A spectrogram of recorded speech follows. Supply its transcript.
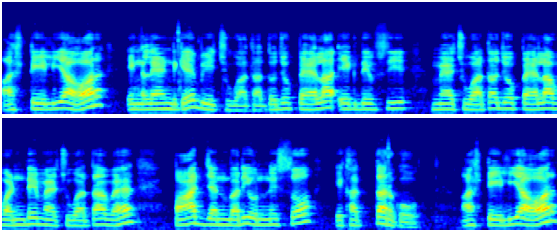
ऑस्ट्रेलिया और इंग्लैंड के बीच हुआ था। तो जो पहला एक दिवसीय मैच हुआ था, जो पहला वनडे मैच हुआ था, वह 5 जनवरी 1971 को ऑस्ट्रेलिया और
